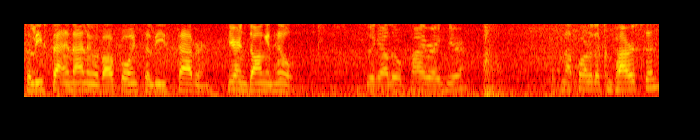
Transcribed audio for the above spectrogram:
to leave Staten Island without going to Lee's Tavern here in Dongan Hills. So we got a little pie right here. It's not part of the comparison,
